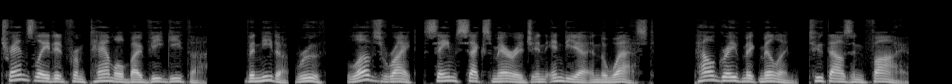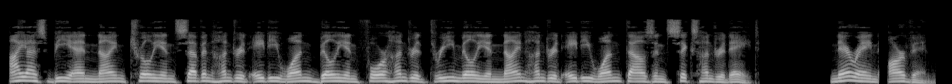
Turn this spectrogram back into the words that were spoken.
Translated from Tamil by V. Geetha. Vanita, Ruth. Love's Right, Same-Sex Marriage in India and the West. Palgrave Macmillan, 2005. ISBN 9781403981608. Narrain, Arvind.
